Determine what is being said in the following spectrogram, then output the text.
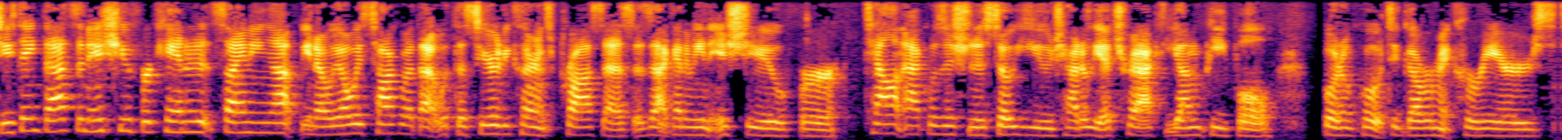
Do you think that's an issue for candidates signing up? You know we always talk about that with the security clearance process. Is that going to be an issue for talent acquisition is so huge how do we attract young people quote unquote to government careers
